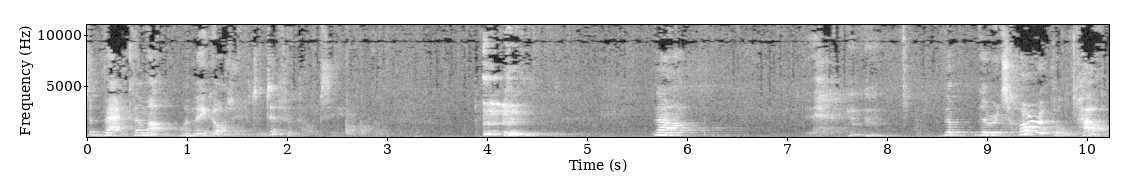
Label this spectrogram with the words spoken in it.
to back them up when they got into difficulty. now, the, the rhetorical power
